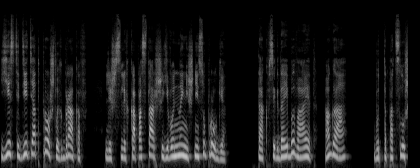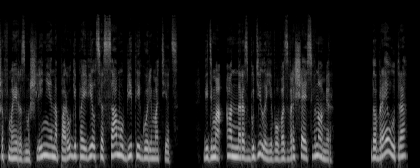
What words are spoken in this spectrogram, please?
есть дети от прошлых браков, лишь слегка постарше его нынешней супруги. Так всегда и бывает. Ага. Будто подслушав мои размышления, на пороге появился сам убитый горем отец. Видимо, Анна разбудила его, возвращаясь в номер. «Доброе утро».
